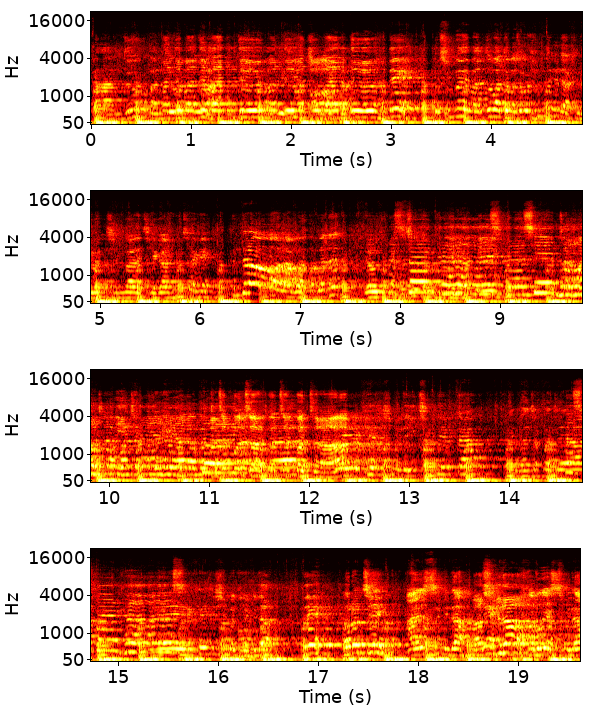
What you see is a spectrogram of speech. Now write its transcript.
만두 만두 만두, 만두, 만두, 만두, 만두, 만두. 네, 그 중간에 만두 만두가 조금 힘들다. 그런 중간에 제가 힘차게 흔들어라고 하면은 여러분들 손으로 않습니다. 맞습니다. 네, 가보겠습니다.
